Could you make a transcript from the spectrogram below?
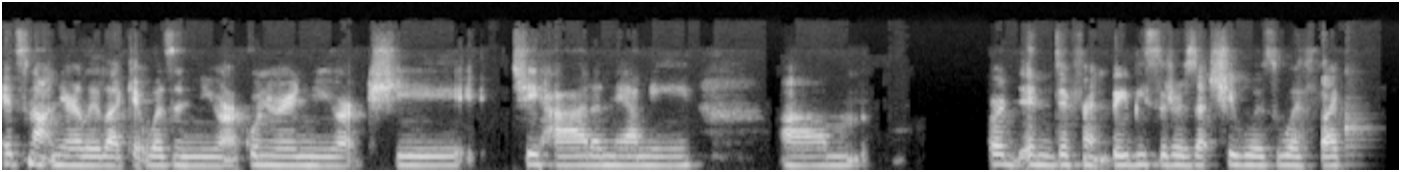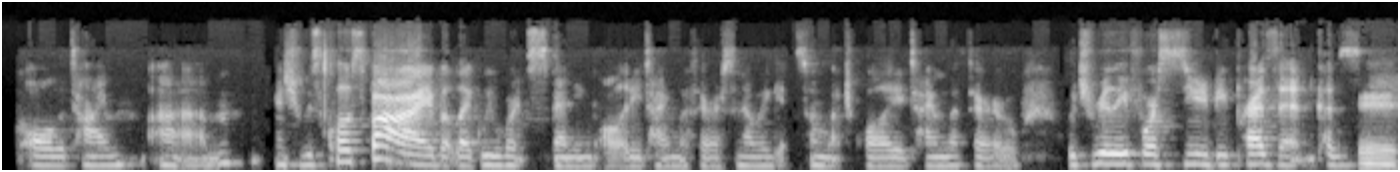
it's not nearly like it was in new york. When we were in new york she she had a nanny um, or in different babysitters that she was with like all the time. Um, and she was close by but like we weren't spending quality time with her. So now we get so much quality time with her which really forces you to be present because mm.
